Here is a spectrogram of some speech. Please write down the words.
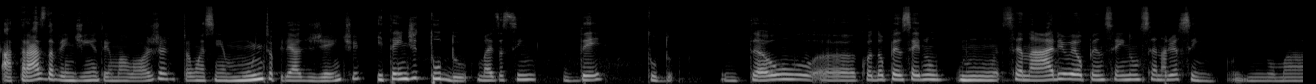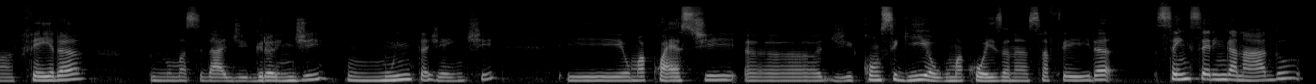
atrás da vendinha tem uma loja, então assim é muito apilhado de gente. E tem de tudo, mas assim, de tudo. Então, uh, quando eu pensei num, num, cenário, eu pensei num cenário assim, numa feira numa cidade grande, com muita gente, e uma quest uh, de conseguir alguma coisa nessa feira sem ser enganado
